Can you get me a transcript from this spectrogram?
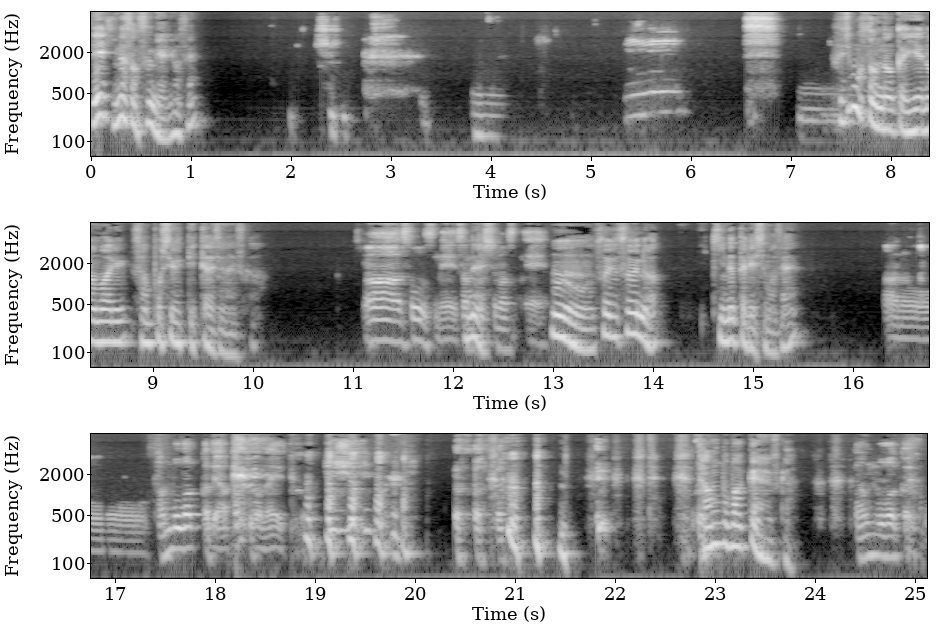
え、皆さんすぐにやりません？えー、うん藤本さんなんか家の周り散歩してるって言ったらじゃないですか。ああ、そうですね。散歩してますね。うん。それでそういうのは気になったりしません？あのー、田んぼばっかでアパートがないですけど、田んぼばっかりなんですか。田んぼばっかりです。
